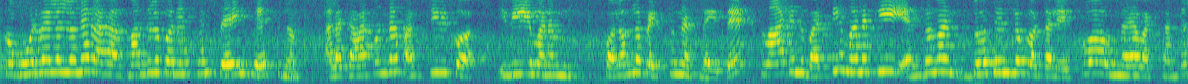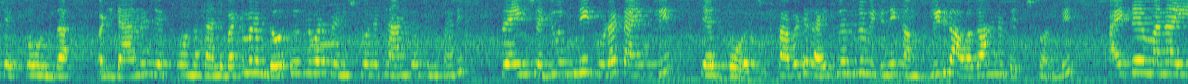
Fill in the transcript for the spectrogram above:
ఒక మూడు వేలల్లోనే మందులు కొనేసుకొని స్ప్రేయింగ్ చేస్తున్నాం. అలా కాకుండా ఫస్ట్ ఇవి ఇవి మనం పొలంలో పెట్టుకున్నట్లయితే వాటిని బట్టి మనకి ఎంతమంది డోసేజ్లో కొట్టాలి ఎక్కువ ఉన్నాయా వాటి సంతతి ఎక్కువ ఉందా వాటి డ్యామేజ్ ఎక్కువ ఉందా దాన్ని బట్టి మనం డోసేజ్లో కూడా పెంచుకునే ఛాన్సెస్ ఉంటుంది. స్ప్రేయింగ్ షెడ్యూల్స్ని కూడా టైంలీ చేసుకోవచ్చు. కాబట్టి రైతులందరూ వీటిని కంప్లీట్గా అవగాహన తెచ్చుకోండి. అయితే మన ఈ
